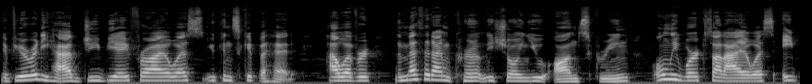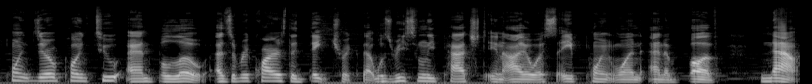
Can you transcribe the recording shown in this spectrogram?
If you already have GBA for iOS, you can skip ahead. However, the method I'm currently showing you on screen only works on iOS 8.0.2 and below, as it requires the date trick that was recently patched in iOS 8.1 and above. Now,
